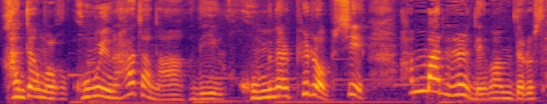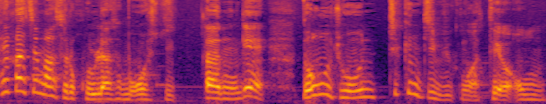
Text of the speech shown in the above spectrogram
간장 먹을까? 고민을 하잖아. 근데 이 고민할 필요 없이 한 마리를 내 맘대로 세 가지 맛으로 골라서 먹을 수 있다는 게 너무 좋은 치킨집인 것 같아요. 음.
